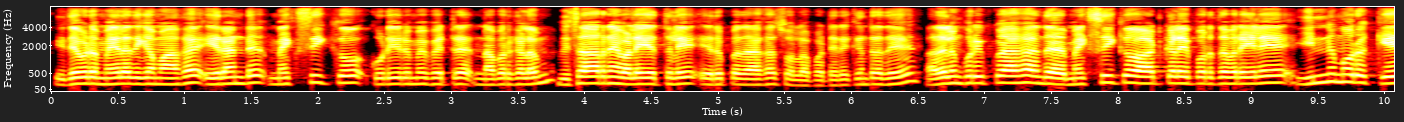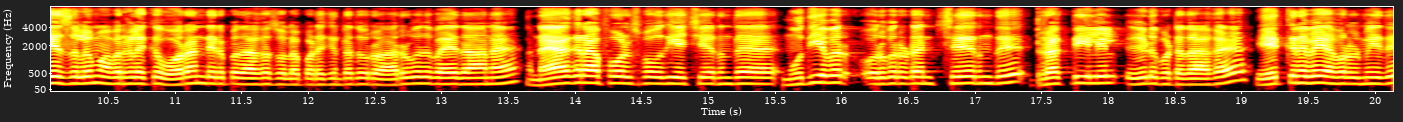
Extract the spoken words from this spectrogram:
இதைவிட மேலதிகமாக இரண்டு மெக்சிகோ குடியுரிமை பெற்ற நபர்களும் விசாரணை வளையத்திலே இருப்பதாக சொல்லப்பட்டிருக்கின்றது. அதிலும் குறிப்பாக அந்த மெக்சிகோ ஆட்களை பொறுத்தவரையிலே இன்னும் ஒரு கேஸிலும் அவர்களுக்கு ஒரண்ட் இருப்பதாக சொல்லப்படுகின்றது. ஒரு அறுபது வயதான நயாகரா ஃபால்ஸ் பகுதியைச் சேர்ந்த முதியவர் ஒருவருடன் சேர்ந்து ட்ரக் டீலில் ஈடுபட்டதாக ஏற்கனவே அவர்கள் மீது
